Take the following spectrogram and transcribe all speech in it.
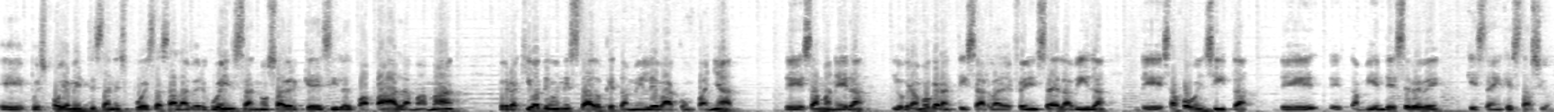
eh, pues obviamente están expuestas a la vergüenza, no saber qué decirle al papá, a la mamá, pero aquí va a tener un Estado que también le va a acompañar de esa manera logramos garantizar la defensa de la vida de esa jovencita, de, también de ese bebé que está en gestación.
